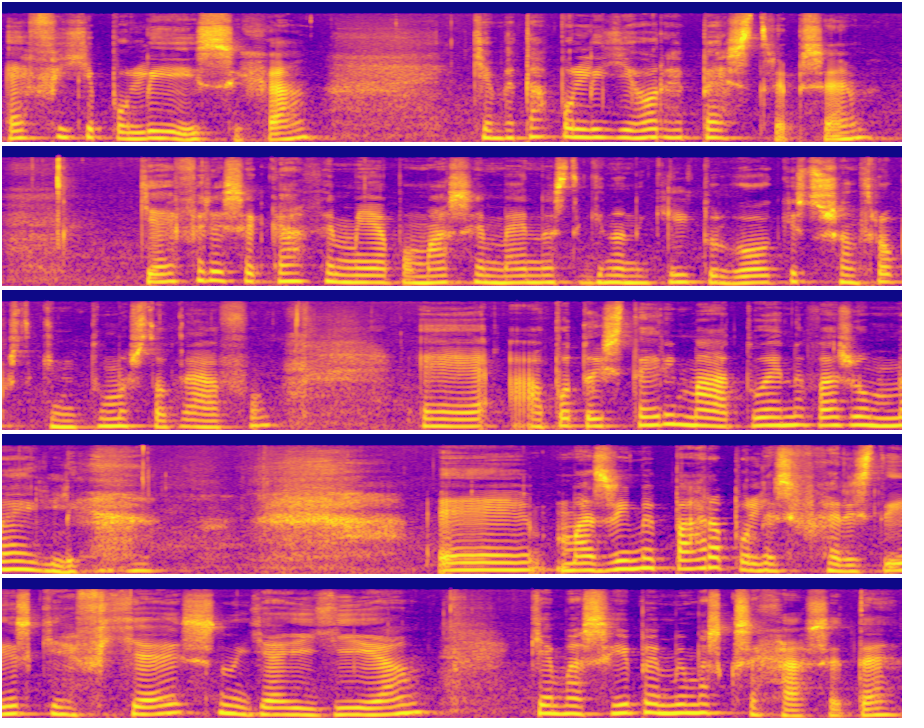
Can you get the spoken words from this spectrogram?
έφυγε πολύ ήσυχα και μετά από λίγη ώρα επέστρεψε και έφερε σε κάθε μία από εμάς εμένα στην κοινωνική λειτουργό και στους ανθρώπους του κινητού μαστογράφου ε, από το ιστέρημά του ένα βάζο μέλι. Ε, μαζί με πάρα πολλές ευχαριστίες και ευχές για υγεία και μας είπε μη μας ξεχάσετε,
